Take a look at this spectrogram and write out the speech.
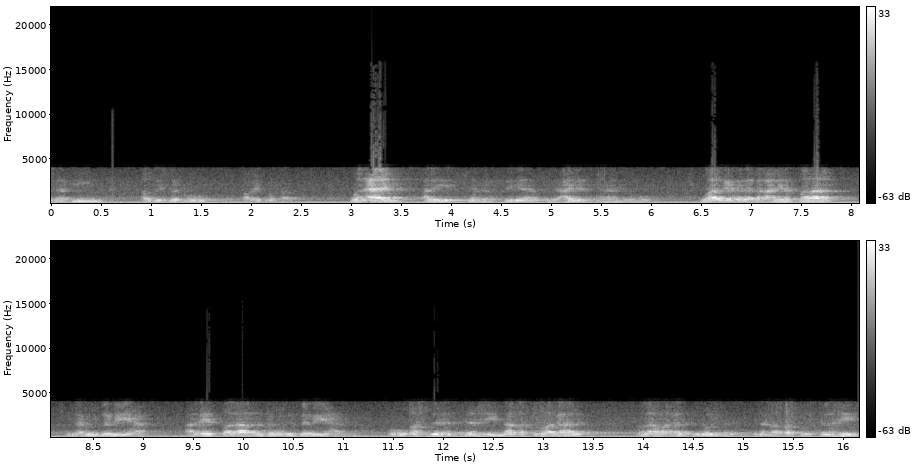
مساكين أو تسبقهم أو عتق والعاجز عليه سبع الصيام إذا عجز عن هذه الأمور. وهكذا إذا قال عليه الطلاق تأكل الذبيحة. عليه الطلاق أن تموت الذبيحة. وهو قصد التنزيل لا قصد إخراجها ولا إخراج لزوجها إنما قصد التنزيل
